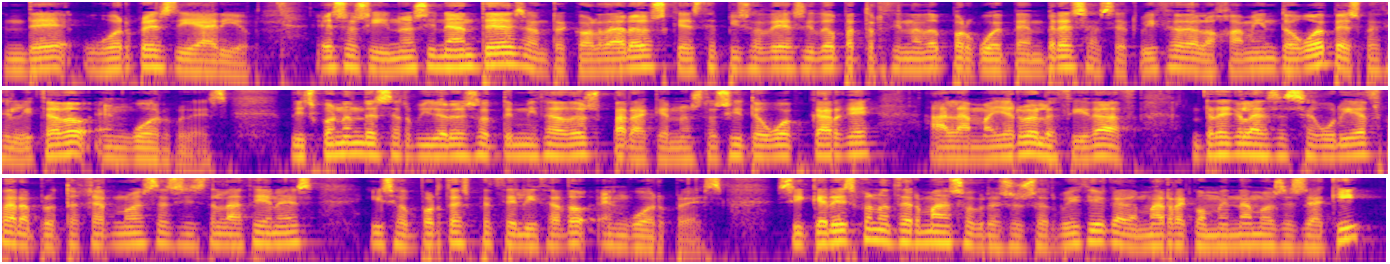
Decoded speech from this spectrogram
de WordPress Diario. Eso sí, no sin antes recordaros que este episodio ha sido patrocinado por Web Empresa, servicio de alojamiento web especializado en WordPress. Disponen de servidores optimizados para que nuestro sitio web cargue a la mayor velocidad, reglas de seguridad para proteger nuestras instalaciones y soporte especializado en WordPress. Si queréis conocer más sobre su servicio, que además recomendamos desde aquí,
